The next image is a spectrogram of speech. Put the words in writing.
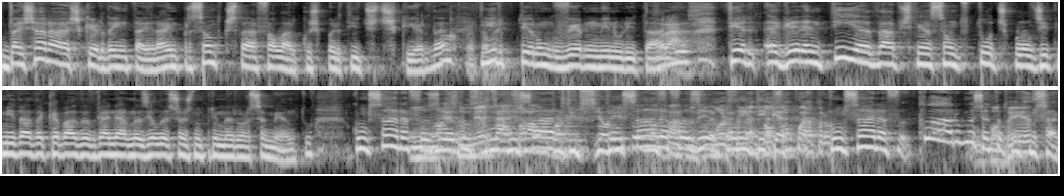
deixar à esquerda inteira a impressão de que está a falar com os partidos de esquerda, oh, ir ter um governo minoritário, Verás. ter a garantia da abstenção de todos pela legitimidade acabada de ganhar nas eleições no primeiro orçamento, começar a fazer um começar, começar a fazer política, começar a claro, mas então começar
